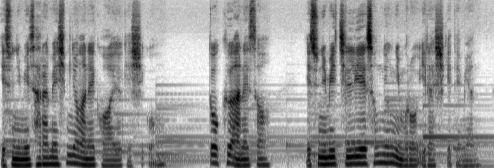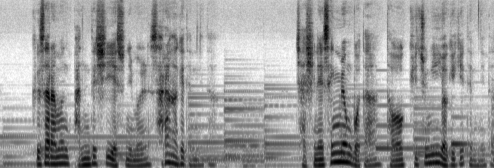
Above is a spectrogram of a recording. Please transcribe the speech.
예수님이 사람의 심령 안에 거하여 계시고 또 그 안에서 예수님이 진리의 성령님으로 일하시게 되면 그 사람은 반드시 예수님을 사랑하게 됩니다. 자신의 생명보다 더 귀중히 여기게 됩니다.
